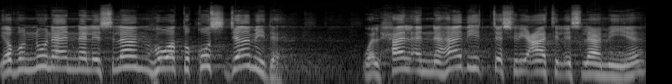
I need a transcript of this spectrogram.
يظنون أن الإسلام هو طقوس جامدة والحال أن هذه التشريعات الإسلامية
